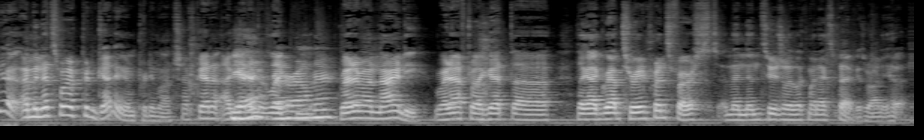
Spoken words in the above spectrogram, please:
yeah. I mean, that's where I've been getting him pretty much. I've got I get yeah, him like right around there, right around 90. Right after I get the like I grab Taurean Prince first, and then that's usually like my next pick is Rodney Hood.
